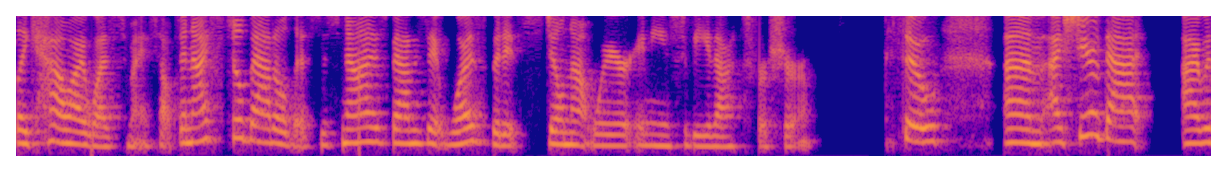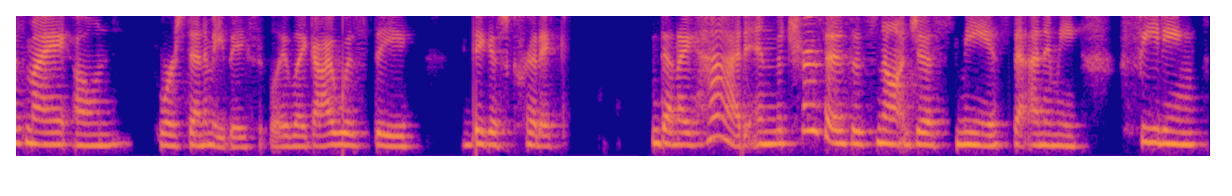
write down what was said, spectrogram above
like how I was to myself. And I still battle this. It's not as bad as it was, but it's still not where it needs to be. That's for sure. So um, I shared that I was my own worst enemy, basically. Like I was the biggest critic that I had. And the truth is, it's not just me, it's the enemy feeding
